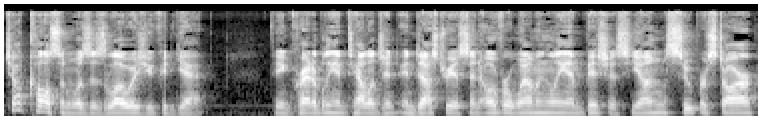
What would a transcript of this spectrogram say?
Chuck Colson was as low as you could get. The incredibly intelligent, industrious, and overwhelmingly ambitious young superstar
